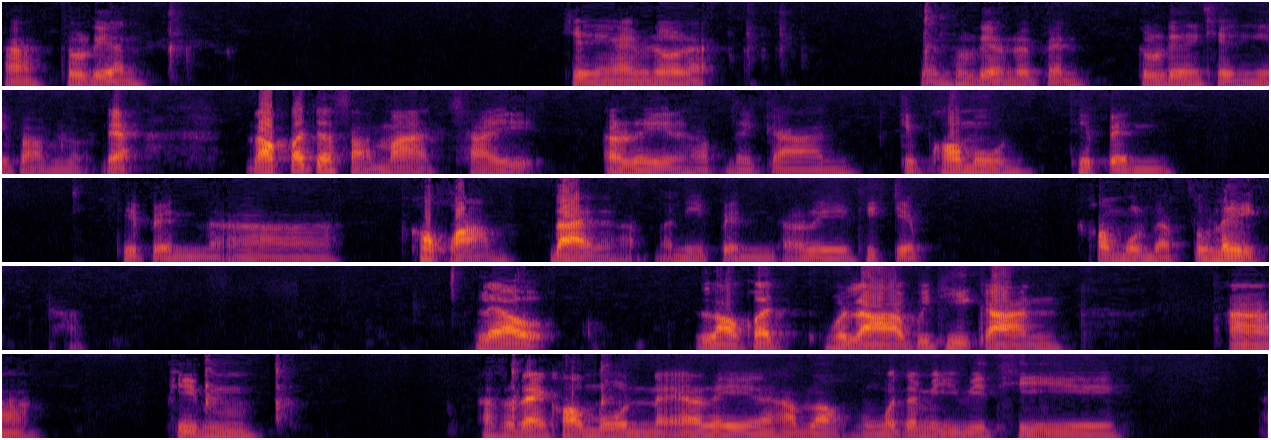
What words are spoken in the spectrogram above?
อ่าทุเรียน เขียนยังไงไม่รู้เนี่ยเขียนทุเรียนไม่เป็นทุเรียนเขียนอย่างนี้เปล่าไม่รู้เนี่ย เราก็จะสามารถใช้ array นะครับ ในการเก็บข้อมูลที่เป็นที่เป็นข้อความได้นะครับ อันนี้เป็น array ที่เก็บ ข้อมูลแบบตัวเลขครับ แล้วเราก็เวลาวิธีการอ่าพิมพ์แสดงข้อมูลใน array นะครับ เราผมก็จะมีวิธี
